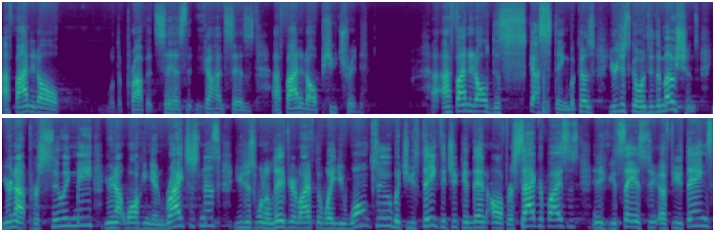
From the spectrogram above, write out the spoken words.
I find it all, what the prophet says, that God says, I find it all putrid. I find it all disgusting because you're just going through the motions. You're not pursuing me. You're not walking in righteousness. You just want to live your life the way you want to, but you think that you can then offer sacrifices and you can say a few things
